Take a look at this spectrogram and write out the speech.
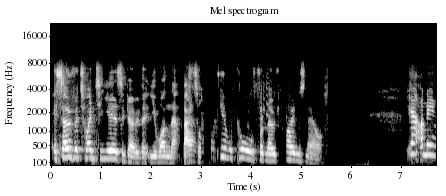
It's over twenty years ago that you won that battle. What do you recall from those times now? Yeah, I mean,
